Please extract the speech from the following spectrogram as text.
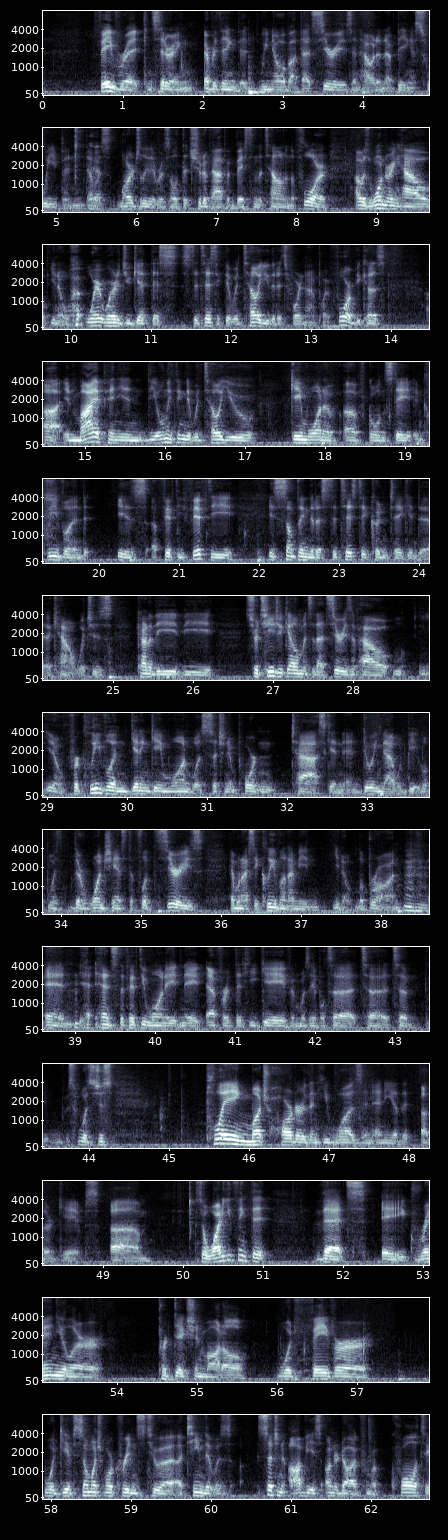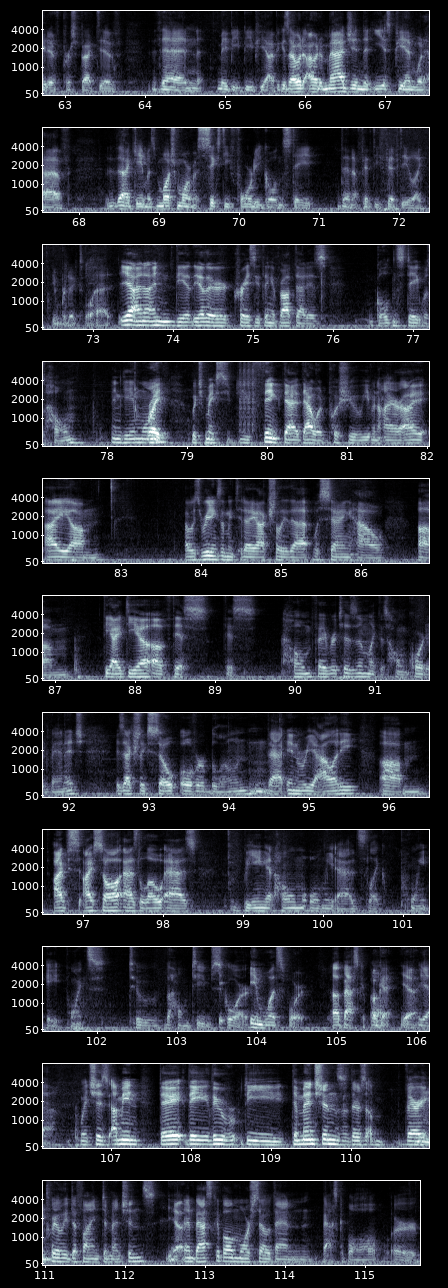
favorite, considering everything that we know about that series and how it ended up being a sweep, and that Yeah. was largely the result that should have happened based on the talent on the floor. I was wondering how, you know, where where did you get this statistic that would tell you that it's 49.4? Because, uh, in my opinion, the only thing that would tell you game one of, of Golden State and Cleveland is a 50 50 is something that a statistic couldn't take into account, which is kind of the, the strategic elements of that series of how, you know, for Cleveland, getting game one was such an important task, and, and doing that would be was their one chance to flip the series. And when I say Cleveland, I mean, you know, LeBron, and hence the 51 8 and 8 effort that he gave and was able to, to, to was just playing much harder than he was in any of the other games. Um, so why do you think that that a granular prediction model would favor would give so much more credence to a, a team that was such an obvious underdog from a qualitative perspective than maybe BPI because I would I would imagine that ESPN would have that game as much more of a 60-40 Golden State than a 50-50 like Unpredictable had. Yeah, and, and the the other crazy thing about that is Golden State was home in game one, Right. which makes you think that that would push you even higher. I I um I was reading something today actually that was saying how um, the idea of this this home favoritism, like this home court advantage, is actually so overblown Mhm. that in reality, um, I've I saw as low as being at home only adds like 0.8 points to the home team's score. In what sport? Uh, basketball. Okay, yeah. Yeah, which is, I mean, they they the the dimensions. There's a very Mhm. clearly defined dimensions Yeah. in basketball more so than basketball or,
